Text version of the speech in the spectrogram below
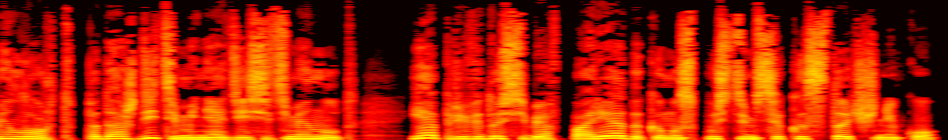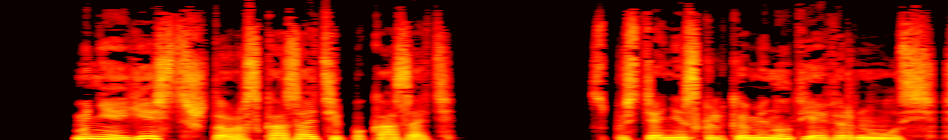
Милорд, подождите меня десять минут. Я приведу себя в порядок, и мы спустимся к источнику. Мне есть что рассказать и показать. Спустя несколько минут я вернулась.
